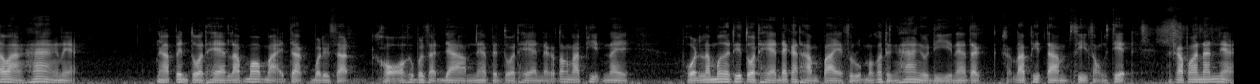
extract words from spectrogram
ระหว่างห้างเนี่ยนะเป็นตัวแทนรับมอบหมายจากบริษัทขอคือบริษัทยามเนะเป็นตัวแทนก็ต้องรับผิดในผลละเมิดที่ตัวแทนได้กระทำไปสรุปมันก็ถึงห้างอยู่ดีนะแต่รับผิดตาม 427 นะครับ เพราะนั้นเนี่ย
